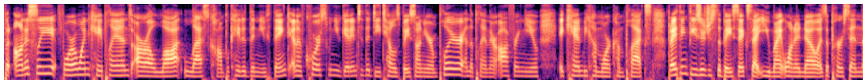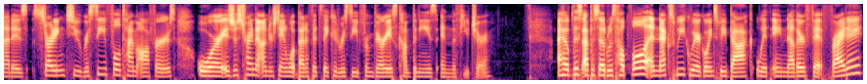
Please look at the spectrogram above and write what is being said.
but honestly, 401k plans are a lot less complicated than you think. And of course, when you get into the details based on your employer and the plan they're offering you, it can become more complex. But I think these are just the basics that you might want to know as a person that is starting to receive full time offers or is just trying to understand what benefits they could receive from various companies in the future. I hope this episode was helpful. And next week, we're going to be back with another Fit Friday.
